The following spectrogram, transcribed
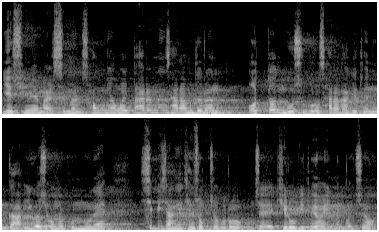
예수님의 말씀은 성령을 따르는 사람들은 어떤 모습으로 살아가게 되는가? 이것이 오늘 본문의 12장에 계속적으로 이제 기록이 되어 있는 거죠.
